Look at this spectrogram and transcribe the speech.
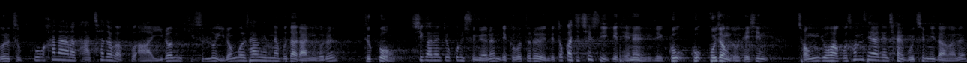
그걸 듣고 하나하나 다 찾아갖고 아 이런 기술로 이런 걸 사용했나 보다라는 거를 듣고 시간을 조금 주면은 이제 그것들을 이제 똑같이 칠 수 있게 되는 이제 그, 그, 그 정도 대신 정교하고 섬세하게는 잘 못 칩니다만은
